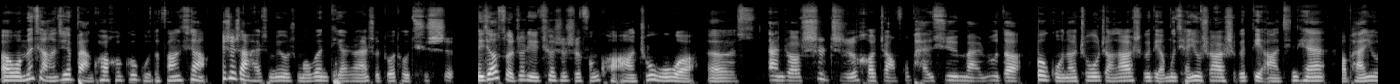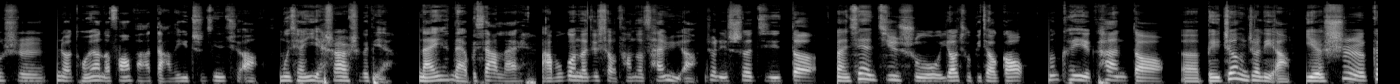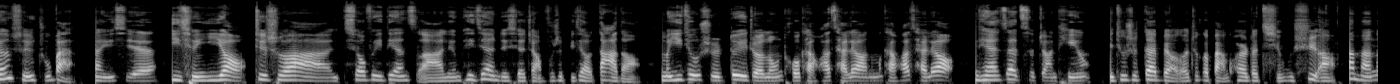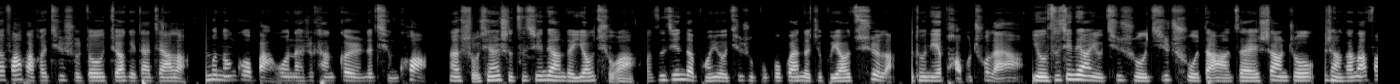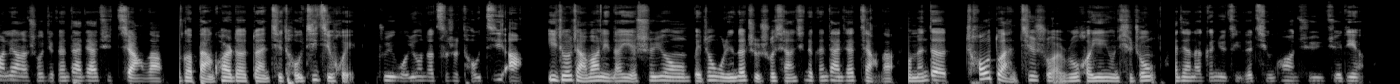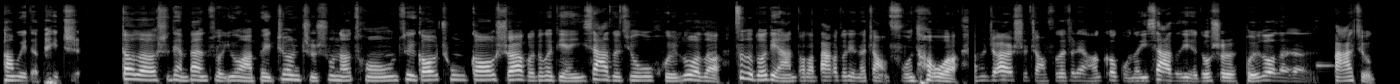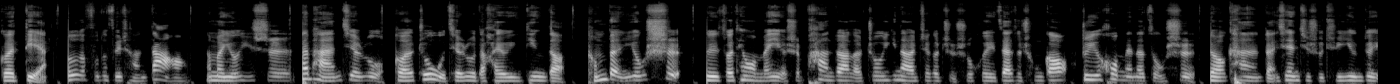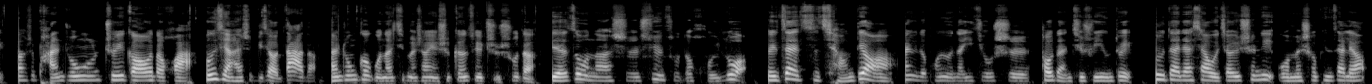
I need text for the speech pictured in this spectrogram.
呃，我们讲的这些板块和个股的方向，趋势上还是没有什么问题啊，仍然是多头趋势。北交所这里确实是疯狂啊，周五我呃按照市值和涨幅排序买入的个股呢，周五涨了二十个点，目前又是二十个点啊。今天早盘又是按照同样的方法打了一只进去啊，目前也是二十个点，奶也奶不下来，打不过呢就小仓的参与啊。这里涉及的短线技术要求比较高。我们可以看到，呃，北证这里啊，也是跟随主板，像一些疫情医药、汽车啊、消费电子啊、零配件这些涨幅是比较大的。那么依旧是对着龙头凯华材料，那么凯华材料今天再次涨停，也就是代表了这个板块的情绪啊。看盘的方法和技术都教给大家了，能不能够把握呢？是看个人的情况。那首先是资金量的要求啊，小资金的朋友技术不过关的就不要去了，回头你也跑不出来啊。有资金量、有技术基础的啊，在上周市场刚刚放量的时候，就跟大家去讲了这个板块的短期投机机会。注意我用的词是投机啊。一周展望里呢，也是用北证五零的指数详细的跟大家讲了我们的超短技术如何应用其中，大家呢根据自己的情况去决定仓位的配置。到了十点半左右啊，北证指数呢从最高冲高十二个多个点，一下子就回落了四个多点啊，到了八个多点的涨幅。那我百分之二十涨幅的这两个个股呢，一下子也都是回落了八九个点，回落的幅度非常大啊。那么由于是开盘介入和周五介入的，还有一定的成本优势。所以昨天我们也是判断了，周一呢这个指数会再次冲高，至于后面的走势要看短线技术去应对。要是盘中追高的话，风险还是比较大的。盘中个股呢基本上也是跟随指数的节奏呢是迅速的回落，所以再次强调啊，参与的朋友呢依旧是超短技术应对。祝大家下午交易顺利，我们收评再聊。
